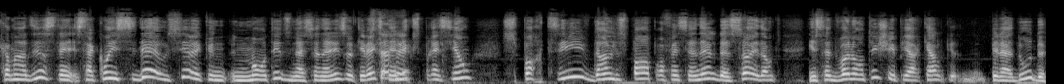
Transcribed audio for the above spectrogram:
comment dire, ça coïncidait aussi avec une, une montée du nationalisme au Québec. C'était l'expression sportive dans le sport professionnel de ça. Et donc, il y a cette volonté chez Pierre-Carl Pelado de,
